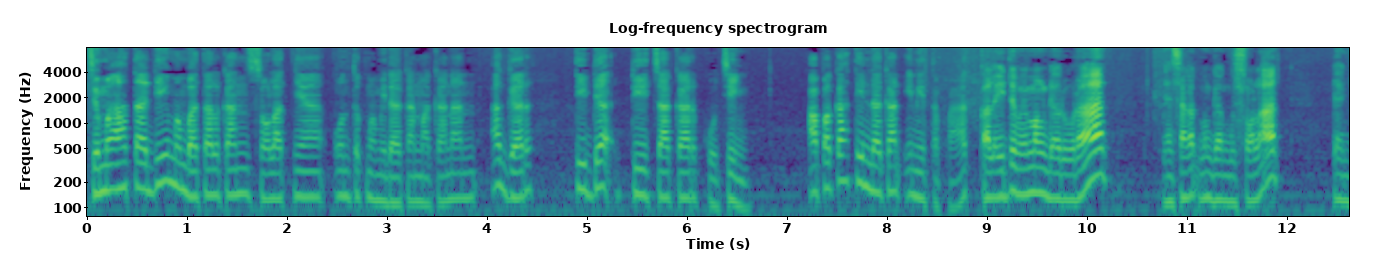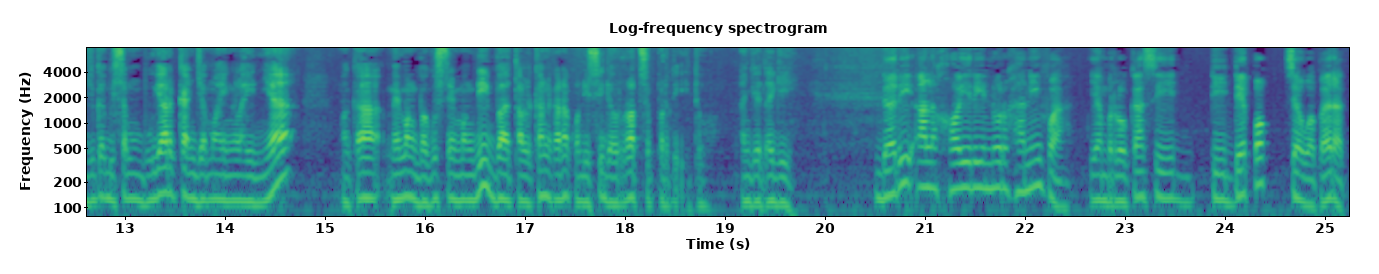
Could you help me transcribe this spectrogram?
Jemaah tadi membatalkan sholatnya untuk memindahkan makanan agar tidak dicakar kucing. Apakah tindakan ini tepat? Kalau itu memang darurat dan sangat mengganggu sholat dan juga bisa membuyarkan jamaah yang lainnya, maka memang bagus memang dibatalkan karena kondisi darurat seperti itu. Lanjut lagi. Dari Al Khairi Nur Hanifah yang berlokasi di Depok, Jawa Barat.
